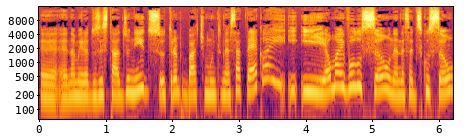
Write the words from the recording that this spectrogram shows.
é, é, na mira dos Estados Unidos. O Trump bate muito nessa tecla e, e, e é uma evolução né, nessa discussão,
